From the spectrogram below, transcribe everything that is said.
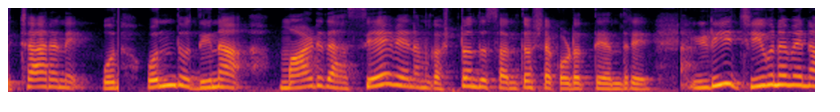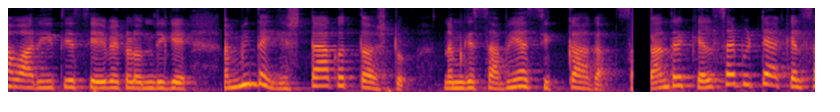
ವಿಚಾರನೆ ಒಂದು ದಿನ ಮಾಡಿದ ಸೇವೆ ನಮ್ಗೆ ಅಷ್ಟೊಂದು ಸಂತೋಷ ಕೊಡುತ್ತೆ ಅಂದರೆ ಇಡೀ ಜೀವನವೇ ನಾವು ಆ ರೀತಿಯ ಸೇವೆಗಳೊಂದಿಗೆ ನಮ್ಮಿಂದ ಎಷ್ಟಾಗುತ್ತೋ ಅಷ್ಟು ನಮಗೆ ಸಮಯ ಸಿಕ್ಕಾಗ. ಅಂದರೆ ಕೆಲಸ ಬಿಟ್ಟೆ ಆ ಕೆಲಸ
